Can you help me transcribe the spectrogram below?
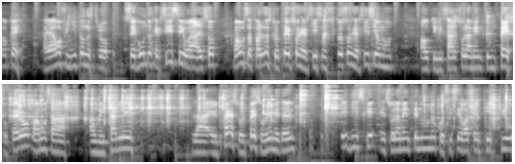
ok hayamos finito nuestro segundo ejercicio. A eso vamos a hacer nuestro tercer ejercicio. Nuestro tercer ejercicio vamos a utilizar solamente un peso pero vamos a aumentarle la, el peso. El peso voy a meter el, el disque solamente en uno así se va a sentir più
